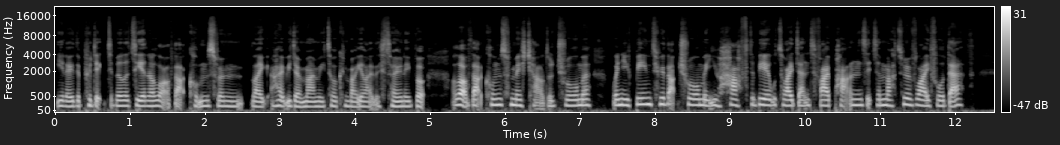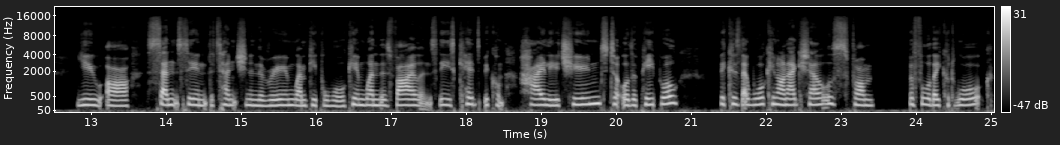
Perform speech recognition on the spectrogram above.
you know the predictability and a lot of that comes from like i hope you don't mind me talking about you like this tony but a lot of that comes from his childhood trauma. When you've been through that trauma you have to be able to identify patterns. It's a matter of life or death. You are sensing the tension in the room when people walk in when there's violence. These kids become highly attuned to other people because they're walking on eggshells from before they could walk.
